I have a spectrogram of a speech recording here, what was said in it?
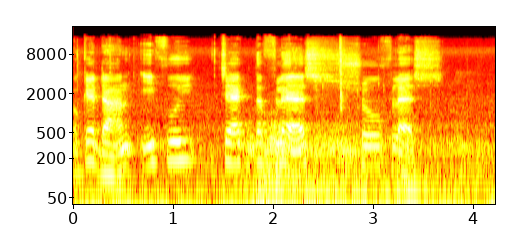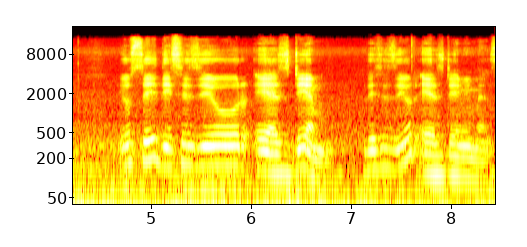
Okay done. If we check the flash show flash. You see this is your ASDM this is your ASDM image.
